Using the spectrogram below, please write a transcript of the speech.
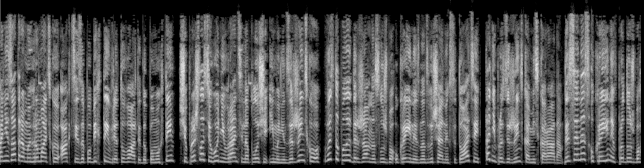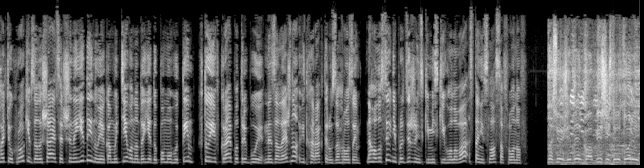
Організаторами громадської акції Запобігти, врятувати, допомогти, що пройшла сьогодні вранці на площі імені Дзержинського, виступили Державна служба України з надзвичайних ситуацій та Дніпродзержинська міська рада. ДСНС України впродовж багатьох років залишається чи не єдиною, яка миттєво надає допомогу тим, хто її вкрай потребує, незалежно від характеру загрози. Наголосив Дніпродзержинський міський голова Станіслав Сафронов. На сьогоднішній день більшість територій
